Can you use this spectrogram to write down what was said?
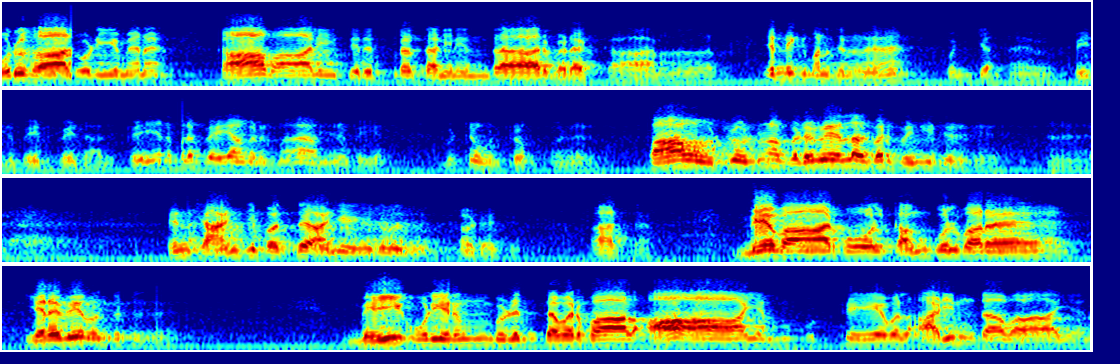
ஒரு கால் பொழியும் என காவாலி திருத்த தனி நின்றார் விடக்கானார். என்னைக்கு மனசு என்ன கொஞ்சம் போயிட்டு போயிட்டு போயிட்டு அது பெய்யறப்பல பெய்யாம இருக்குமா? என்ன பெய்யும்? விட்டுரும் விட்டுரும் பாவம் விட்டு விட்டுனா விடவே இல்லை அது மாதிரி பெஞ்சிட்டு இருக்கு. என்ன அஞ்சு பத்து அஞ்சு இருபது அப்படியாச்சு. பார்த்தேன் மேவார் போல் கங்குல் வர இரவே வந்துட்டுது. மெய் குளிரும் விழுத்தவர் பால் ஆயம் குற்றேவல் அழிந்தவா என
